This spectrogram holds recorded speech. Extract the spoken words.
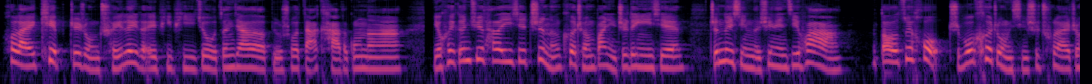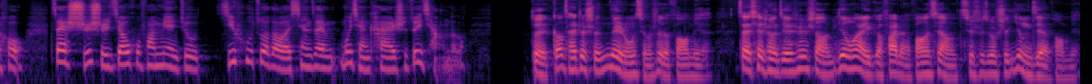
后来 Keep 这种垂类的 APP 就增加了，比如说打卡的功能啊，也会根据它的一些智能课程帮你制定一些针对性的训练计划啊。到了最后，直播课这种形式出来之后，在实时交互方面就几乎做到了现在目前看来是最强的了。对，刚才这是内容形式的方面，在线上健身上，另外一个发展方向其实就是硬件方面。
